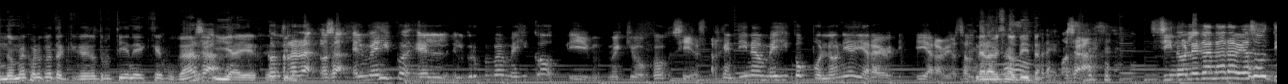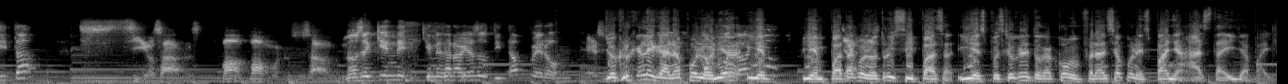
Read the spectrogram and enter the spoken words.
no me acuerdo contra qué otro tiene que jugar. O sea, y o sea el México, el, grupo de México, y me equivoco, sí es Argentina, México, Polonia y Arabia, y Arabia Saudita. Arabia Saudita. O sea, si no le gana Arabia Saudita, sí, o sea, vámonos. O sea, no sé quién, quién es Arabia Saudita, pero. Yo creo que le gana a Polonia, y, em, y, empata con el otro y sí pasa. Y después creo que le toca con Francia o con España. Hasta ahí ya baila.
